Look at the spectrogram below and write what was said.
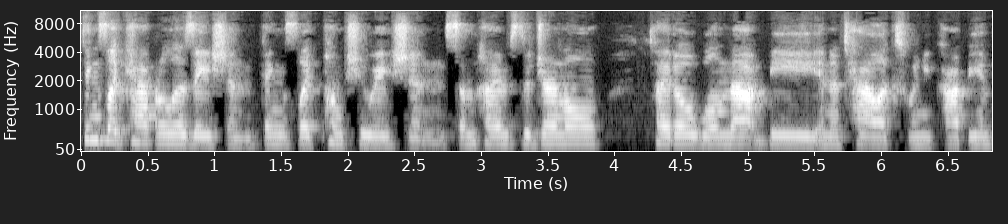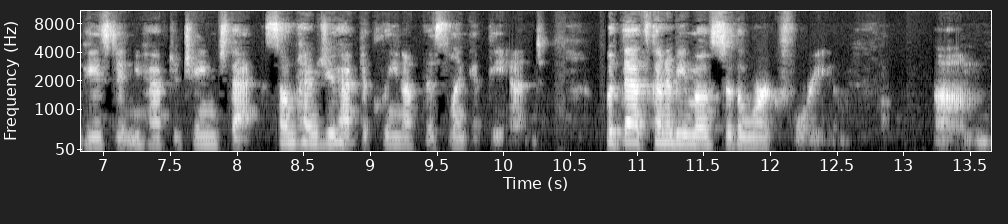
things like capitalization, things like punctuation. Sometimes the journal title will not be in italics when you copy and paste it and you have to change that. Sometimes you have to clean up this link at the end, but that's gonna be most of the work for you. Um,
